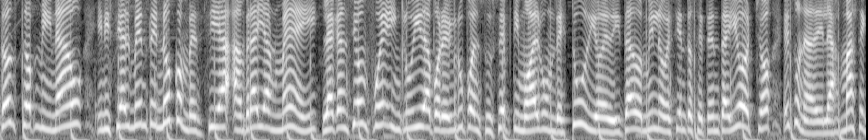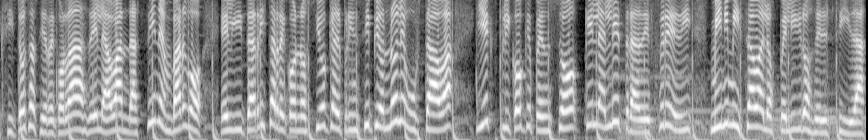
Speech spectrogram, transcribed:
Don't Stop Me Now inicialmente no convencía a Brian May. La canción fue incluida por el grupo en su séptimo álbum de estudio, editado en 1978. Es una de las más exitosas y recordadas de la banda. Sin embargo, el guitarrista reconoció que al principio no le gustaba y explicó que pensó que la letra de Freddy minimizaba los peligros del SIDA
